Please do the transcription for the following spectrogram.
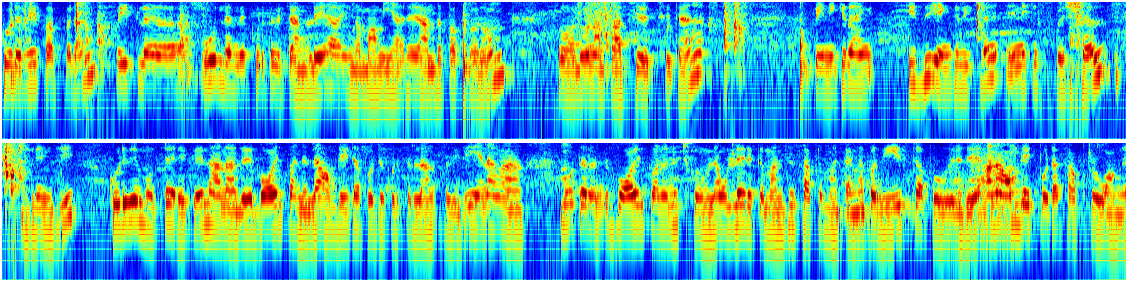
கூடவே பப்படம். வீட்டில் ஊர்லேருந்து கொடுத்து விட்டாங்க இல்லையா எங்கள் மாமியார் அந்த பப்படம். ஸோ அதுவும் நான் காய்ச்சி வச்சுட்டேன். இப்போ இன்றைக்கி தான் இது எங்கள் வீட்டில் இன்றைக்கி ஸ்பெஷல் பிரிஞ்சி. கூடவே முட்டை இருக்குது நான் அதை பாயில் பண்ணலை. ஆம்லேட்டாக போட்டு கொடுத்துடலான்னு சொல்லிட்டு. ஏன்னா மூத்தர் வந்து பாயில் பண்ணணும்னு வச்சுக்கோங்களேன். உள்ளே இருக்க மஞ்சள் சாப்பிட மாட்டாங்க. அப்போ வேஸ்ட்டாக போயிடுது. ஆனால் ஆம்லேட் போட்டால் சாப்பிட்ருவாங்க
